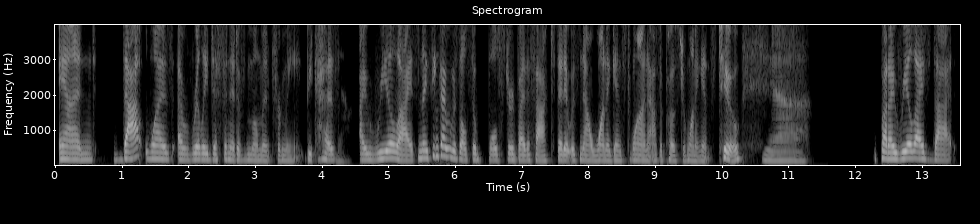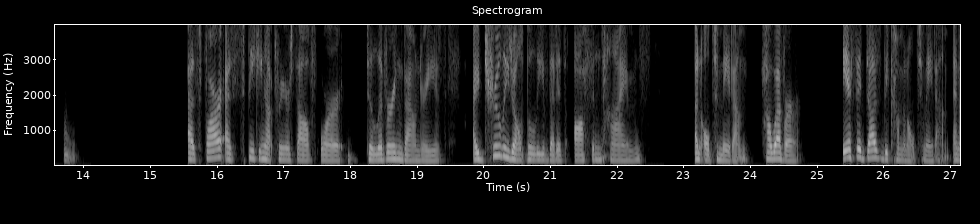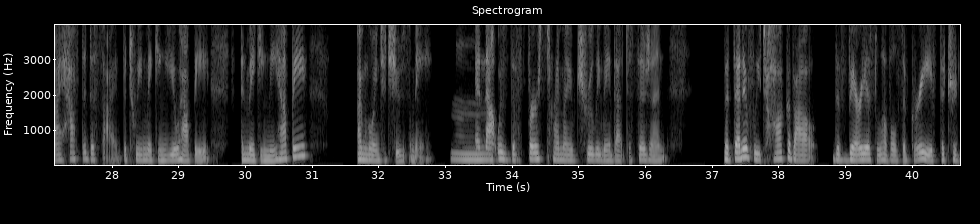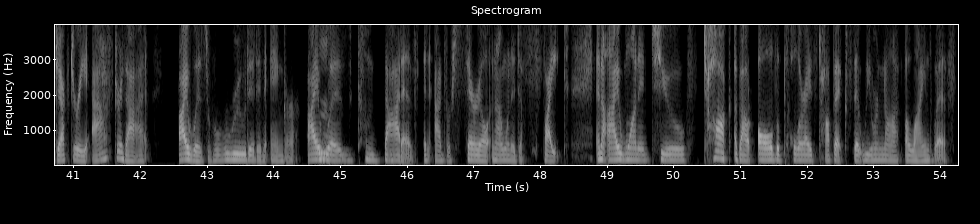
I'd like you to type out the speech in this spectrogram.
And that was a really definitive moment for me because yeah. I realized, and I think I was also bolstered by the fact that it was now one against one as opposed to one against two. Yeah. But I realized that as far as speaking up for yourself or delivering boundaries, I truly don't believe that it's oftentimes an ultimatum. However, if it does become an ultimatum and I have to decide between making you happy and making me happy, I'm going to choose me. Mm. And that mm. was the first time I truly made that decision. But then if we talk about the various levels of grief, the trajectory after that, I was rooted in anger. I mm. was combative and adversarial, and I wanted to fight. And I wanted to talk about all the polarized topics that we were not aligned with.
